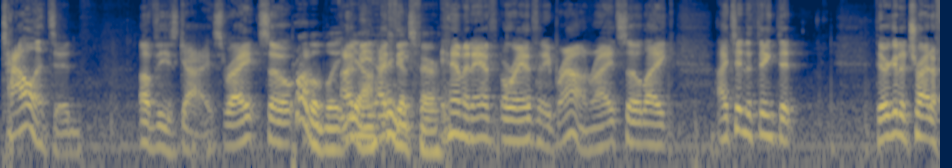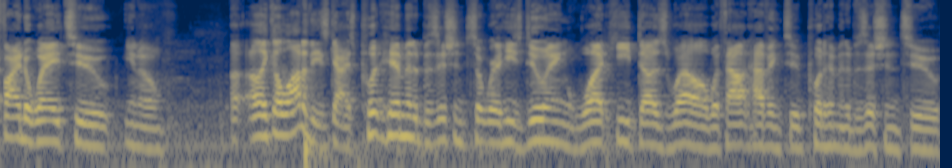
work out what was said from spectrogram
talented of these guys, right? So probably, I yeah, mean, I, I think, think, that's fair. Him and Anth- or Anthony Brown, right? So like, I tend to think that they're going to try to find a way to you know. Uh, like a lot of these guys, put him in a position to where he's doing what he does well without having to put him in a position to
